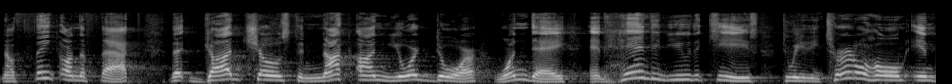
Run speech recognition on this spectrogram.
Now, think on the fact that God chose to knock on your door one day and handed you the keys to an eternal home in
